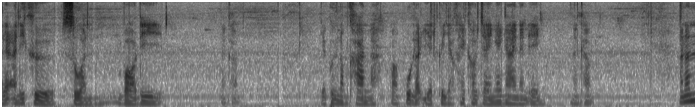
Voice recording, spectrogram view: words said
และอันนี้คือส่วน body นะครับอย่าเพิ่งลำคาญนะเพราะพูดละเอียดก็อยากให้เข้าใจง่าย ๆ นั่นเองนะครับอันนั้น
